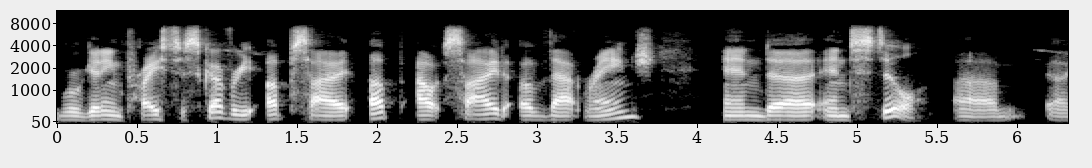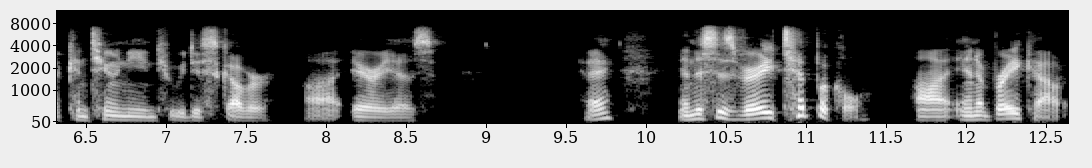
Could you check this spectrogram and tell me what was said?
we're getting price discovery upside up outside of that range, and uh, and still um, uh, continuing to discover uh, areas. Okay, and this is very typical uh, in a breakout.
